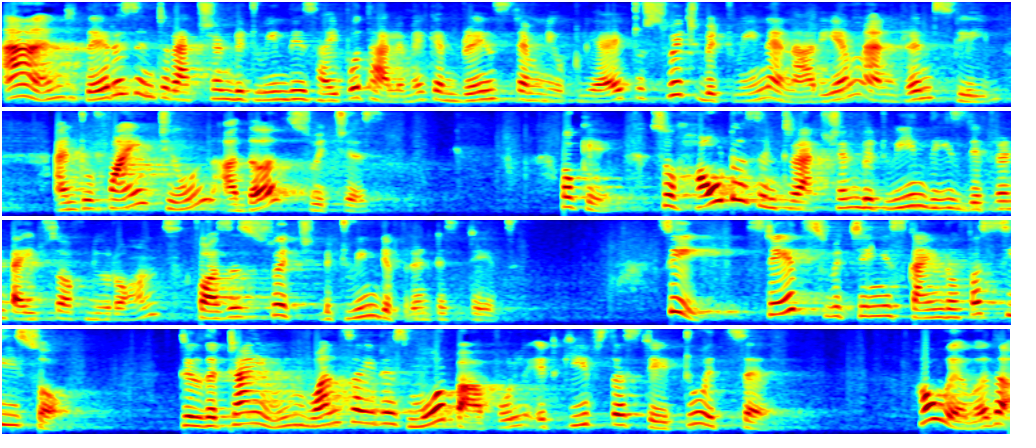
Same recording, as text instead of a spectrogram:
And there is interaction between these hypothalamic and brainstem nuclei to switch between NREM and REM sleep and to fine tune other switches. Okay, so how does interaction between these different types of neurons causes switch between different states? See, state switching is kind of a seesaw. Till the time one side is more powerful, it keeps the state to itself. However, the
